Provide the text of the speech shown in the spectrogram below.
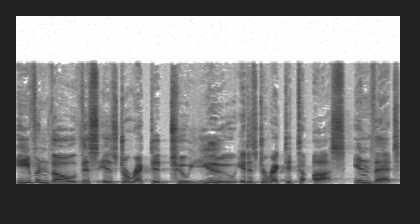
even though this is directed to you, it is directed to us. In that,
